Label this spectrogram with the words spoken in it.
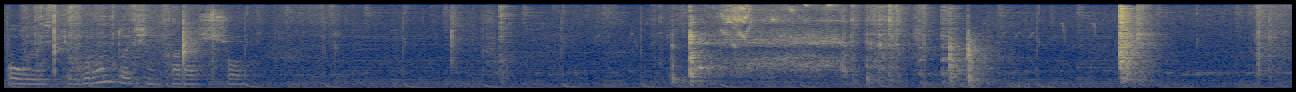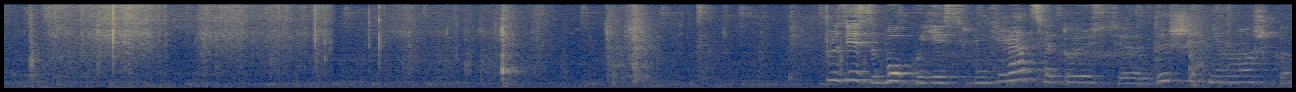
полностью грунт очень хорошо. Сбоку есть вентиляция, то есть э, дышит немножко,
